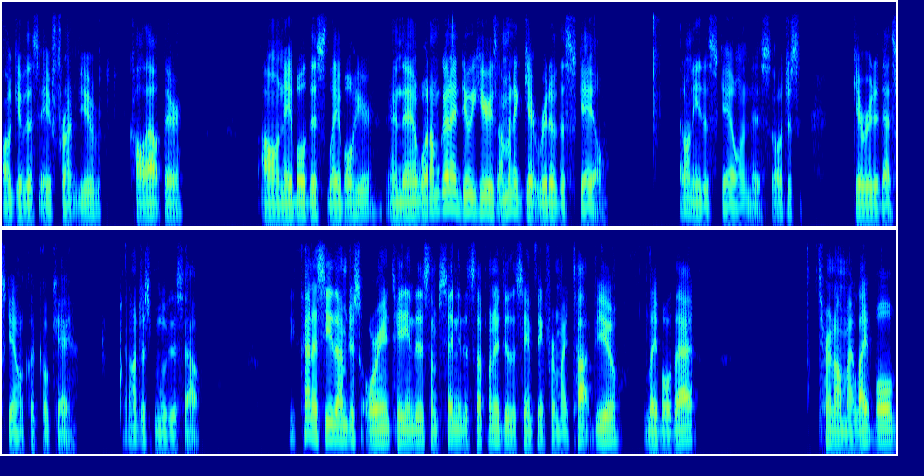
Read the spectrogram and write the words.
I'll give this a front view call out there. I'll enable this label here. And then what I'm gonna do here is I'm gonna get rid of the scale. I don't need the scale in this. So I'll just get rid of that scale and click OK. And I'll just move this out. You kind of see that I'm just orientating this. I'm setting this up. I'm gonna do the same thing for my top view, label that, turn on my light bulb.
